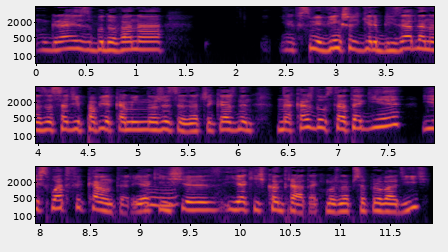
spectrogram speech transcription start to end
gra jest zbudowana jak w sumie większość gier Blizzarda na zasadzie papier, kamień, nożyce. Znaczy każdy, na każdą strategię jest łatwy counter, jakiś, e, jakiś kontratak można przeprowadzić.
